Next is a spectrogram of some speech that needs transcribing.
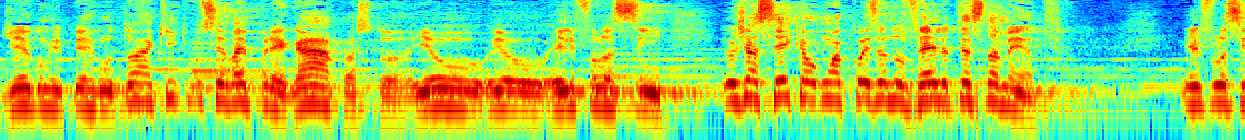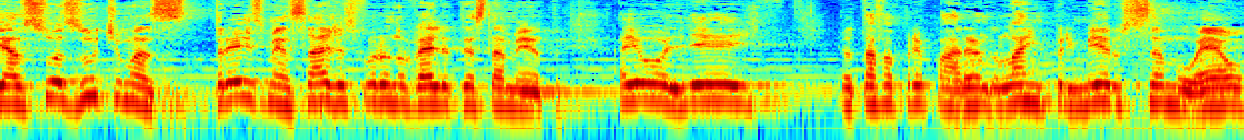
Diego me perguntou: aqui ah, que você vai pregar, pastor? E eu, eu, ele falou assim: Eu já sei que é alguma coisa no Velho Testamento. Ele falou assim: As suas últimas três mensagens foram no Velho Testamento. Aí eu olhei, eu estava preparando lá em 1 Samuel.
